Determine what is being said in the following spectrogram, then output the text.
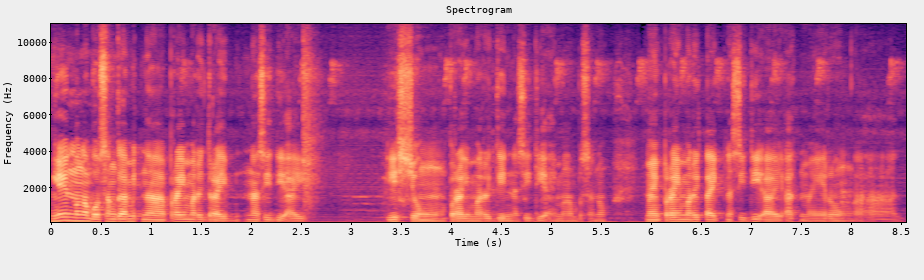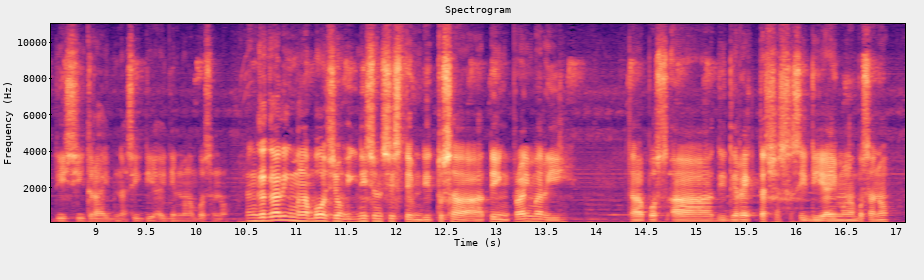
Ngayon mga boss, ang gamit na primary drive na CDI is yung primary din na CDI mga boss ano. May primary type na CDI at mayroong ah, DC drive na CDI din mga boss ano. Ang gagaling mga boss yung ignition system dito sa ating primary tapos ah didirekta siya sa CDI mga boss ano.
